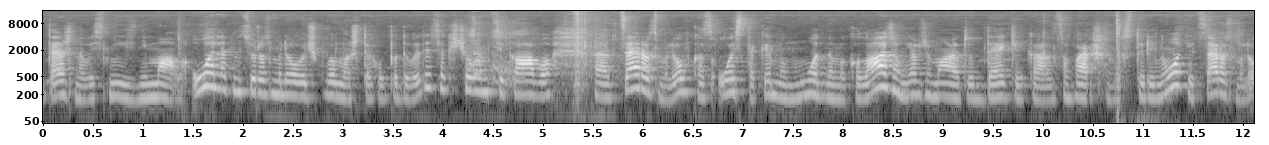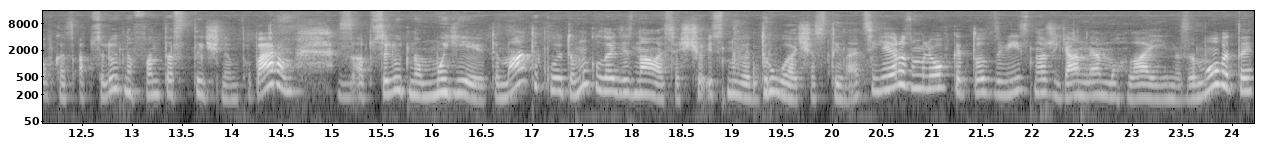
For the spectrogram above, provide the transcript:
теж навесні знімала огляд на цю розмальовочку. Ви можете його подивитися, якщо вам цікаво. Е, Це розмальовка з ось такими модними колажем. Я вже маю тут декілька завершених сторінок, і це розмальовка з абсолютно фантастичним папером, з абсолютно моєю тематикою. Тому, коли я дізналася, що існує друга частина цієї розмальовки, то, звісно ж, я не могла її не замовити.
